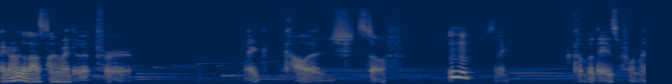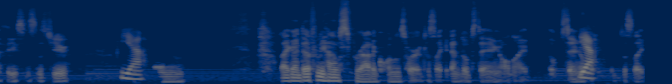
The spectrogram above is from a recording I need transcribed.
I remember the last time I did it for like college stuff. Mhm. It's like a couple of days before my thesis is due. Yeah. Um, like I definitely have sporadic ones where I just like end up staying all night, up staying up Yeah. late, just like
